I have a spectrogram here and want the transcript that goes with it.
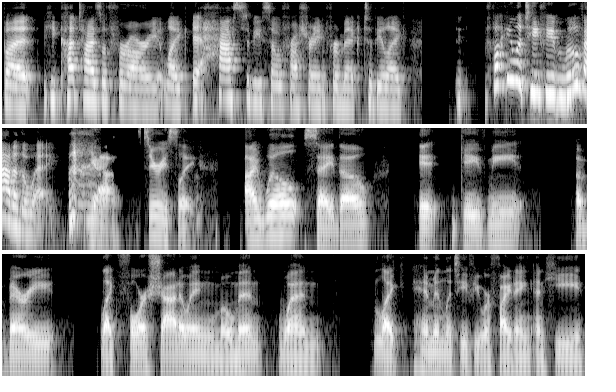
But he cut ties with Ferrari. Like it has to be so frustrating for Mick to be like, fucking Latifi, move out of the way. yeah, seriously. I will say though, it gave me a very like foreshadowing moment when like him and Latifi were fighting and he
